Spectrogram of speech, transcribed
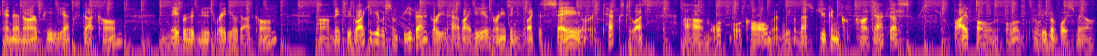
nnrpdx.com, neighborhoodnewsradio.com. Um, if you'd like to give us some feedback or you have ideas or anything you'd like to say or text to us um, or, or call and leave a message, you can c- contact us by phone or leave a voicemail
